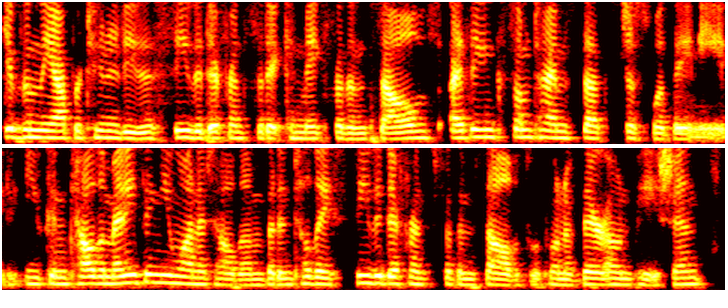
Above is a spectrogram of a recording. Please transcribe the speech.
give them the opportunity to see the difference that it can make for themselves. I think sometimes that's just what they need. You can tell them anything you want to tell them, but until they see the difference for themselves with one of their own patients,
